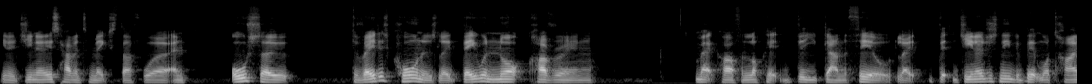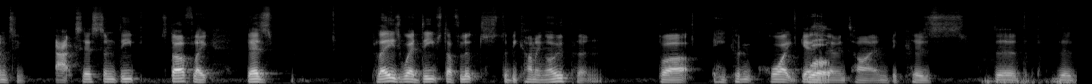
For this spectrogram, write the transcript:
you know, Geno is having to make stuff work. And also, the Raiders corners, like they were not covering Metcalf and Lockett deep down the field. Like Geno just needed a bit more time to access some deep stuff. Like there's plays where deep stuff looked to be coming open, but he couldn't quite get well, there in time because the, the, the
